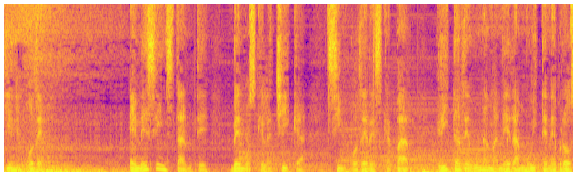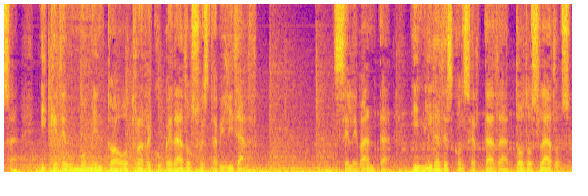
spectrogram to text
tiene poder. En ese instante, vemos que la chica, sin poder escapar, grita de una manera muy tenebrosa y que de un momento a otro ha recuperado su estabilidad. Se levanta y mira desconcertada a todos lados,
